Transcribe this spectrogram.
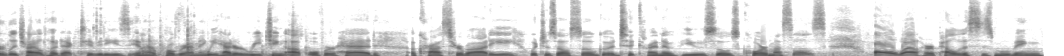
early childhood activities in our programming. We had her reaching up overhead across her body, which is also good to kind of use those core muscles, all while her pelvis is moving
